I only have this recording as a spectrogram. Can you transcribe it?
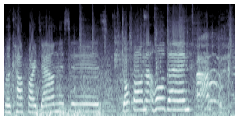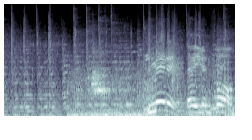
Look how far down this is. Don't fall in that hole, Ben. You made it! Hey, you didn't fall.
